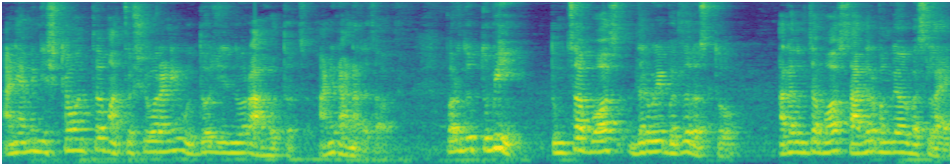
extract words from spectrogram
आणि आम्ही निष्ठावंत मातोश्रीवर आणि उद्योजकांवर आहोतच आणि राहणारच आहोत. परंतु तुम्ही तुमचा बॉस दरवेळी बदलत असतो. आता तुमचा बॉस सागर बंगल्यावर बसला आहे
